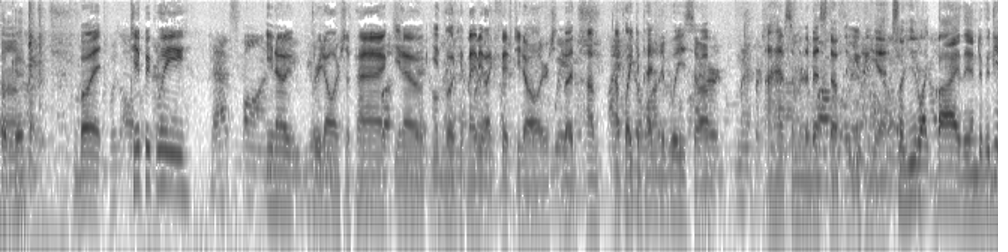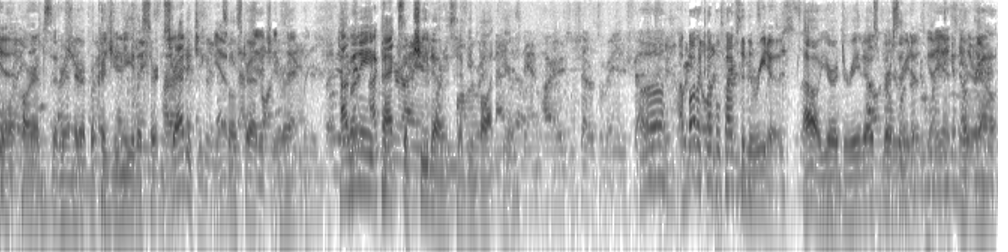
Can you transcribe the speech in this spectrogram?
Okay. um, but typically, you know, three dollars a pack. You know, you'd look at maybe like fifty dollars. But I, I play competitively, so I, I have some of the best stuff that you can get. So you like buy the individual Yeah, cards that are in there because you need a certain strategy. Yeah. So strategy, right? Exactly. How many packs of Cheetos have you bought here? Uh, I bought a couple packs of Doritos. Oh, you're a Doritos person. Doritos guy. Yes, they're Okay.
